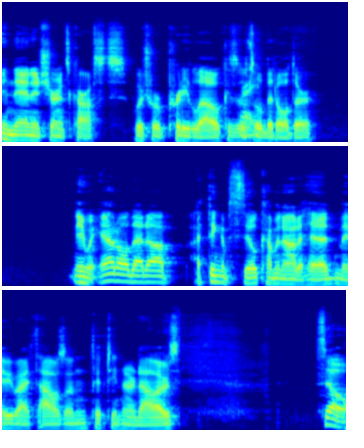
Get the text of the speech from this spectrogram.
And then insurance costs, which were pretty low because it was a little bit older. Anyway, add all that up. I think I'm still coming out ahead, maybe by a thousand, fifteen hundred dollars. So,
